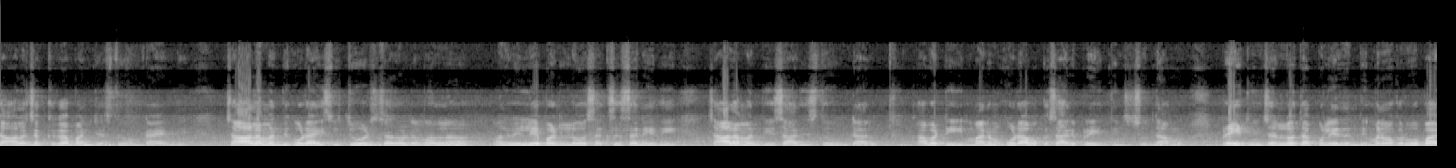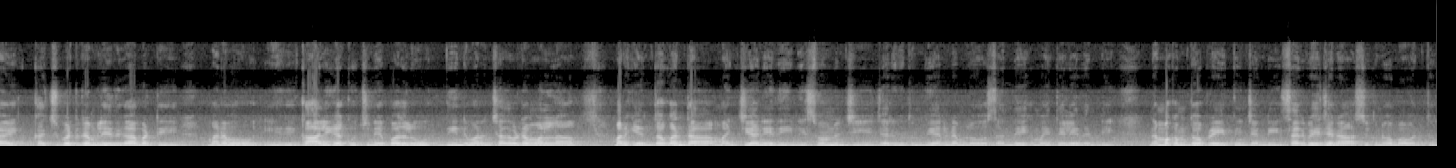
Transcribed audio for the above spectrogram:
చాలా చక్కగా పనిచేస్తూ ఉంటాయండి. చాలామంది కూడా ఈ స్విచ్ బోర్డ్స్ చదవడం వలన వాళ్ళు వెళ్ళే పనిలో సక్సెస్ అనేది చాలామంది సాధిస్తూ ఉంటారు. కాబట్టి మనం కూడా ఒకసారి ప్రయత్నించి చూద్దాము. ప్రయత్నించడంలో తప్పు లేదండి. మనం ఒక రూపాయి ఖర్చు పెట్టడం లేదు కాబట్టి మనము ఇది ఖాళీగా కూర్చునే బదులు దీన్ని మనం చదవటం వలన మనకి ఎంతో కొంత మంచి అనేది విశ్వం నుంచి జరుగుతుంది అనడంలో సందేహం అయితే లేదండి. నమ్మకంతో ప్రయత్నించండి. సర్వే జన సుఖినో భవంతు.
